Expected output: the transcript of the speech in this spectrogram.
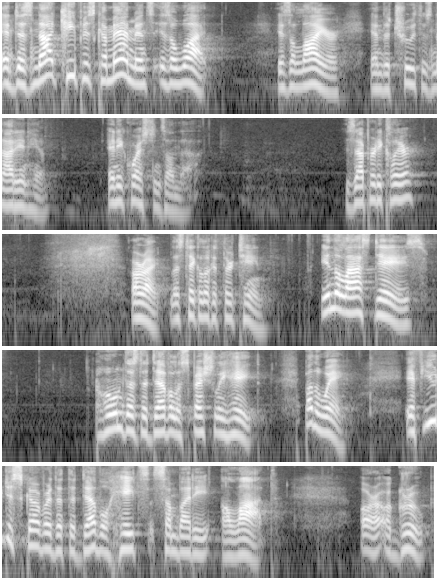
and does not keep his commandments is a what? Is a liar, and the truth is not in him. Any questions on that? Is that pretty clear? All right, let's take a look at 13. In the last days, whom does the devil especially hate? By the way, if you discover that the devil hates somebody a lot or a group,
